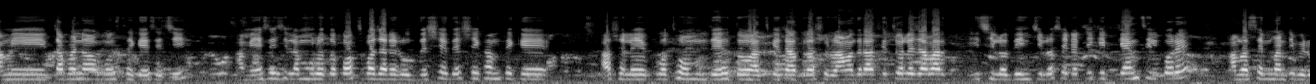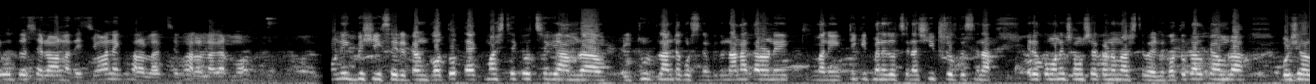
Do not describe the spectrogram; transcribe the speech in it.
আমি চাঁপাইনবাবগঞ্জ থেকে এসেছি। আমি এসেছিলাম মূলত কক্সবাজারের উদ্দেশ্যে দেশ সেখান থেকে আসলে প্রথম যেহেতু আজকে যাত্রা শুরু, আমাদের আজকে চলে যাবার ই ছিল, দিন ছিল, সেটা টিকিট ক্যান্সেল করে আমরা সেন্ট মার্টিনের উদ্দেশ্যে রওনা দিচ্ছি অনেক ভালো লাগছে, ভালো লাগার মুহূর্ত। অনেক বেশি এক্সাইটেড কারণ গত এক মাস থেকে হচ্ছে গিয়ে আমরা এই ট্যুর প্ল্যানটা করছিলাম, কিন্তু নানা কারণে মানে টিকিট ম্যানেজ হচ্ছে না শিপ চলতেছে না, এরকম অনেক সমস্যার কারণে আমরা আসতে পারিনি। গতকালকে আমরা বরিশাল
